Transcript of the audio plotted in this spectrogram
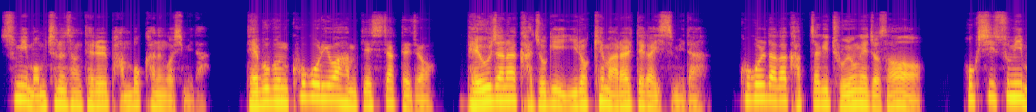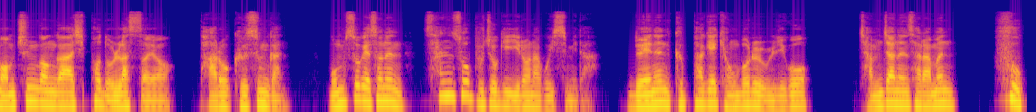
숨이 멈추는 상태를 반복하는 것입니다. 대부분 코골이와 함께 시작되죠. 배우자나 가족이 이렇게 말할 때가 있습니다. 코골다가 갑자기 조용해져서 혹시 숨이 멈춘 건가 싶어 놀랐어요. 바로 그 순간 몸속에서는 산소 부족이 일어나고 있습니다. 뇌는 급하게 경보를 울리고 잠자는 사람은 훅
